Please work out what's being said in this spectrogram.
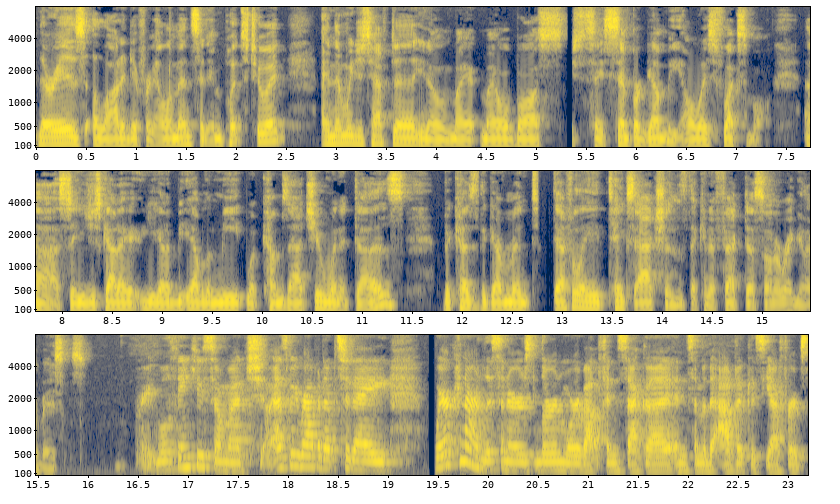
there is a lot of different elements and inputs to it. And then we just have to, you know, my my old boss used to say semper gumby, always flexible. Uh, so you just gotta you gotta be able to meet what comes at you when it does, because the government definitely takes actions that can affect us on a regular basis. Great. Well, thank you so much. As we wrap it up today, where can our listeners learn more about Finseca and some of the advocacy efforts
